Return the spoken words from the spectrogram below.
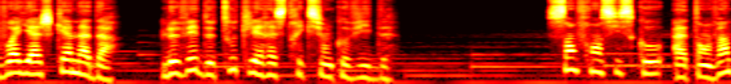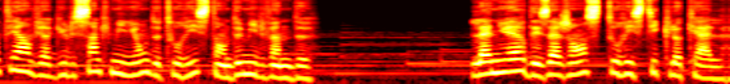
Voyage Canada. Levée de toutes les restrictions Covid. San Francisco attend 21,5 millions de touristes en 2022. L'annuaire des agences touristiques locales.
